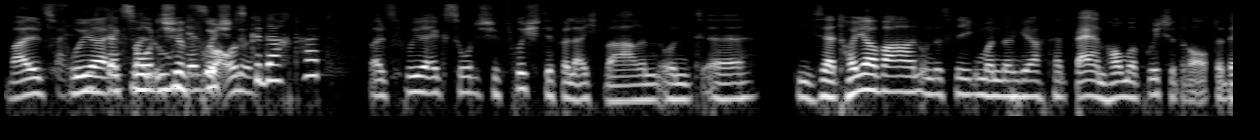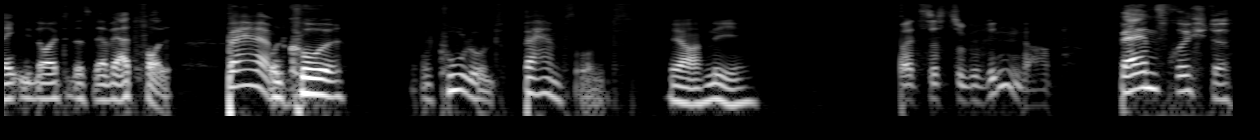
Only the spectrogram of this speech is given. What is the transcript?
Weil es früher mal exotische irgendwer so Früchte, ausgedacht hat? weil es früher exotische Früchte vielleicht waren und äh, die sehr teuer waren und deswegen man dann gedacht hat, bam, hau mal Früchte drauf. Da denken die Leute, das wäre wertvoll Bam! und cool. und cool und Bams und. Ja, nee. Weil es das zu gewinnen gab. Bam, Früchte.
